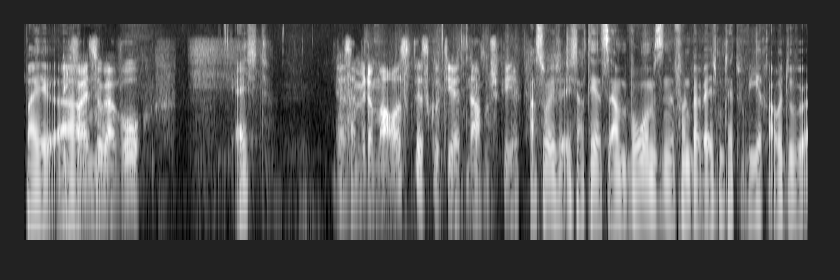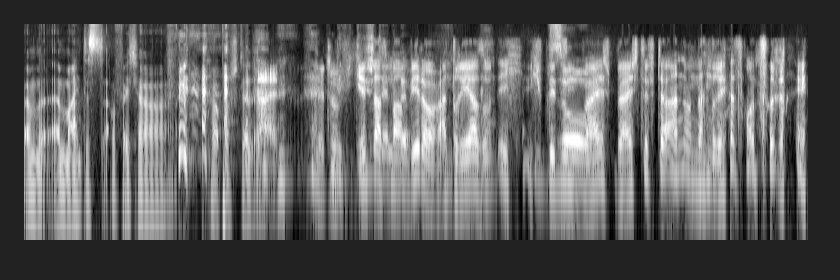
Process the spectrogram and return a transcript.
Bei, ähm, ich weiß ähm, sogar wo. Echt? Das haben wir doch mal ausdiskutiert nach dem Spiel. Achso, ich, ich dachte jetzt, ähm, wo im Sinne von bei welchem Tätowierer, aber du ähm, äh, meintest auf welcher Körperstelle. Nein, tätowieren, das machen wir doch, Andreas und ich. Ich bin so. die Bleistifte an und Andreas haut sie rein.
